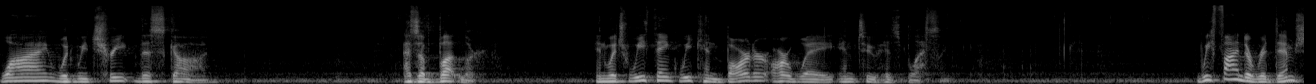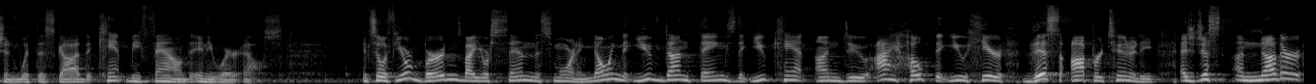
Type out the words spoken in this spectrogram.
Why would we treat this God as a butler in which we think we can barter our way into his blessing. We find a redemption with this God that can't be found anywhere else. And so, if you're burdened by your sin this morning, knowing that you've done things that you can't undo, I hope that you hear this opportunity as just another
